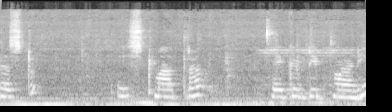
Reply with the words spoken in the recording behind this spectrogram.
ಜಸ್ಟ್ ಇಷ್ಟು ಮಾತ್ರ. ಎಗ್ ಡಿಪ್ ಮಾಡಿ.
